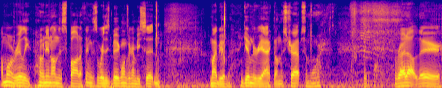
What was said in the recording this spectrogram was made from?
I'm gonna really hone in on this spot. I think this is where these big ones are gonna be sitting. Might be able to get them to react on this trap some more. But right out there,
